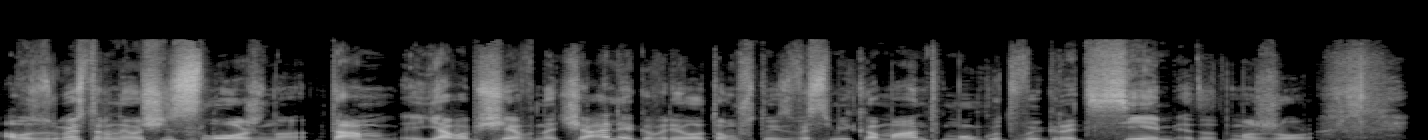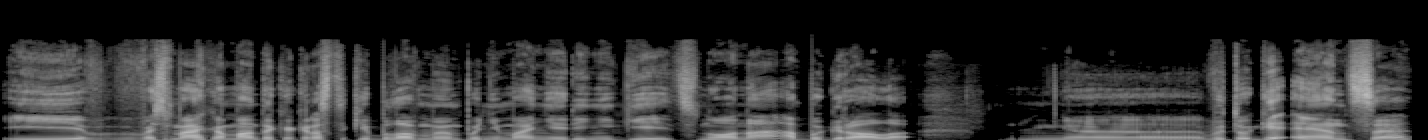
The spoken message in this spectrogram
А вот с другой стороны, очень сложно. Там я вообще в начале говорил о том, что из восьми команд могут выиграть семь этот мажор. И восьмая команда как раз-таки была в моем понимании Ренегейтс. Но она обыграла э, в итоге Энце,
